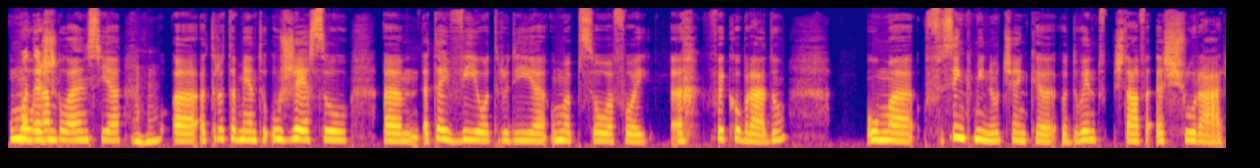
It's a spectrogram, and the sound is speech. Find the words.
uma, uma das... ambulância, uhum. uh, a tratamento, o gesso. Um, até vi outro dia uma pessoa foi, uh, foi cobrado uma cinco minutos em que o doente estava a chorar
